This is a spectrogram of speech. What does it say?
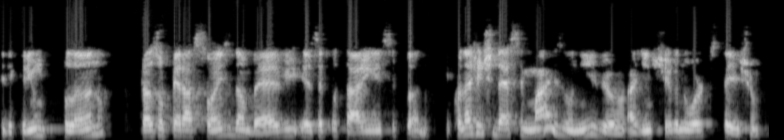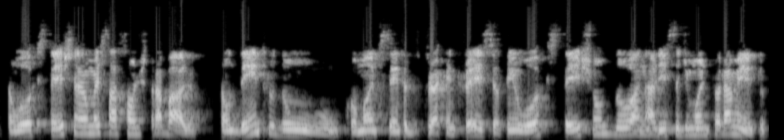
ele cria um plano para as operações da Ambev executarem esse plano. E quando a gente desce mais um nível, a gente chega no Workstation. Então, o Workstation é uma estação de trabalho. Então, dentro do Command Center do Track and Trace, eu tenho o Workstation do analista de monitoramento.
